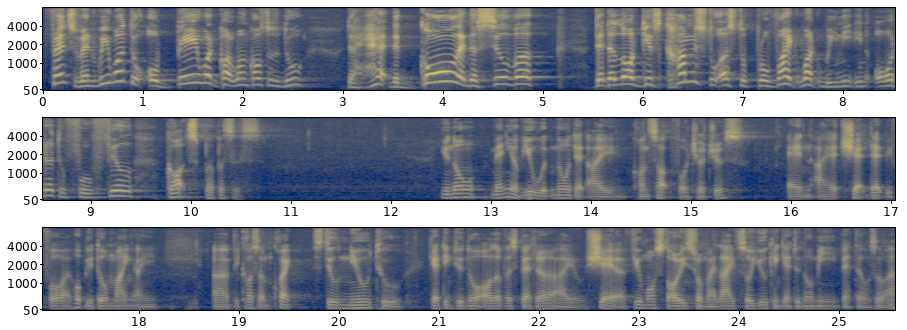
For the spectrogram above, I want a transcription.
Friends, when we want to obey what God wants us to do, the, he- the gold and the silver that the Lord gives comes to us to provide what we need in order to fulfill God's purposes. You know, many of you would know that I consult for churches, and I had shared that before. I hope you don't mind. I, uh, because I'm quite still new to getting to know all of us better, I'll share a few more stories from my life so you can get to know me better also. Huh?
